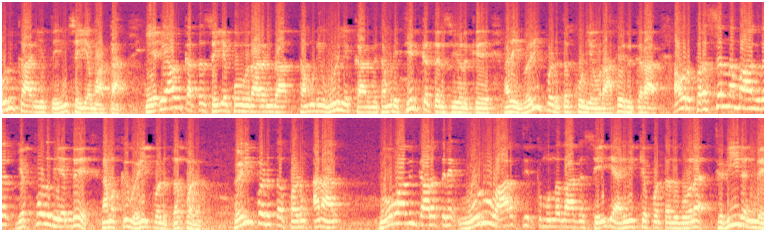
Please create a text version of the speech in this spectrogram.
ஒரு காரியத்தையும் செய்ய மாட்டார் எதையாவது கத்த செய்ய போகிறார் என்றால் தம்முடைய ஊழியக்காரர்கள் தம்முடைய தீர்க்கதரிசிகளுக்கு அதை வெளிப்படுத்தக்கூடியவராக இருக்கிறார். அவர் பிரசன்னமாகுதல் எப்பொழுது என்று நமக்கு வெளிப்படுத்தப்படும். வெளிப்படுத்தப்படும். ஆனால் நோவாவின் காலத்திலே ஒரு வாரத்திற்கு முன்னதாக செய்தி அறிவிக்கப்பட்டது போல திடீரென்று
